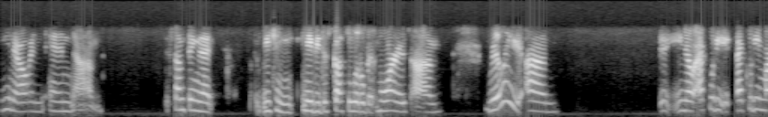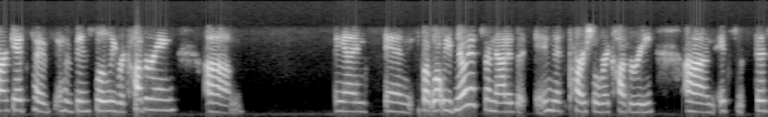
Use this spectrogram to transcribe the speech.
you know, and, and um, something that we can maybe discuss a little bit more is um, really, um, you know, equity equity markets have, have been slowly recovering, um, and and but what we've noticed from that is that in this partial recovery, um, it's this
